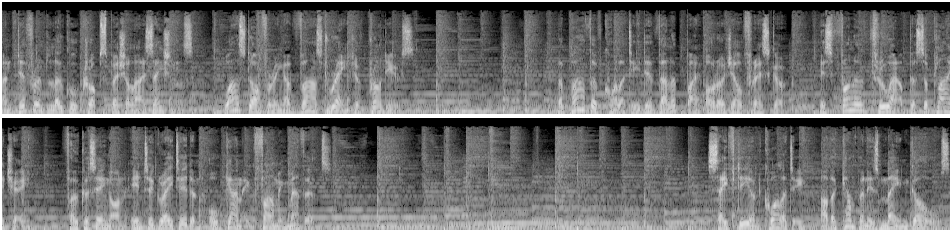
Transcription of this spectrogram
and different local crop specializations, whilst offering a vast range of produce. The path of quality developed by Orogel Fresco is followed throughout the supply chain, focusing on integrated and organic farming methods. Safety and quality are the company's main goals,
